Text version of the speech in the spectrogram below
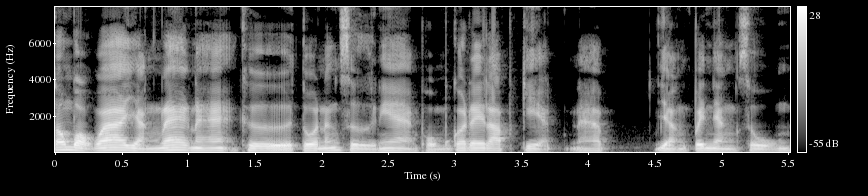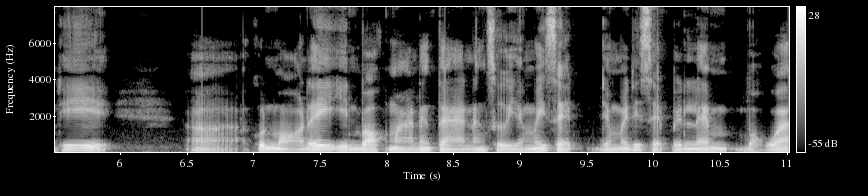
ต้องบอกว่าอย่างแรกนะฮะ คือตัวหนังสือเนี่ยผมก็ได้รับเกียรตินะครับ อย่างเป็นอย่างสูงที่ คุณหมอได้ inbox มาตั้งแต่หนังสือยังไม่เสร็จ ยังไม่ได้เสร็จเป็นเล่ม บอกว่า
